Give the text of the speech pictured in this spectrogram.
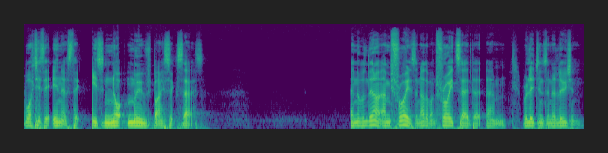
What is it in us that is not moved by success? And the, I mean, Freud is another one. Freud said that um, religion's an illusion.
